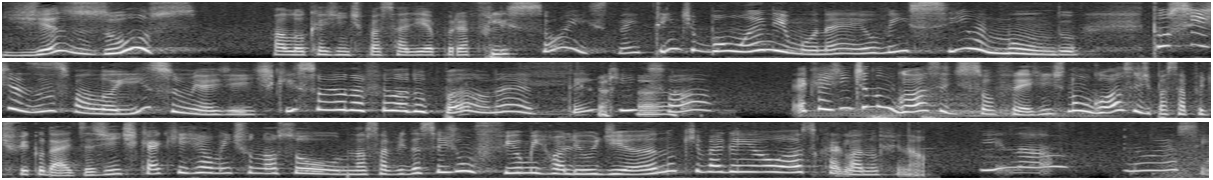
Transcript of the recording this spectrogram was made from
Jesus falou que a gente passaria por aflições, né? E tem de bom ânimo, né? Eu venci o mundo. Então, se Jesus falou isso, minha gente, quem sou eu na fila do pão, né? Tem que só. É que a gente não gosta de sofrer, a gente não gosta de passar por dificuldades. A gente quer que realmente o nosso nossa vida seja um filme hollywoodiano que vai ganhar o Oscar lá no final. E não, não é assim.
